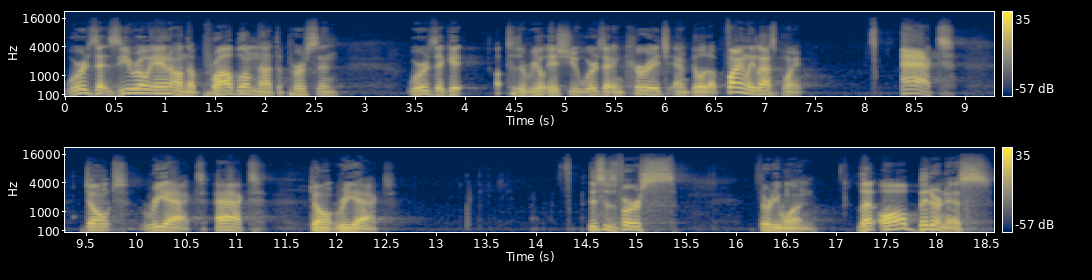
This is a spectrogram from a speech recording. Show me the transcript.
words that zero in on the problem, not the person, words that get to the real issue, words that encourage and build up. Finally, last point act, don't react. Act, don't react. This is verse 31. Let all bitterness,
